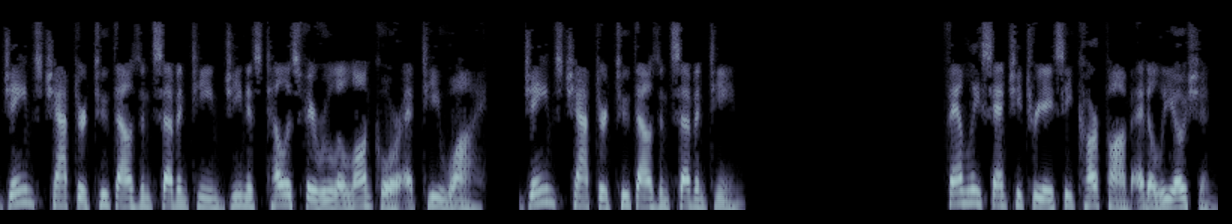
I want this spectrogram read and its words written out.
James Chapter 2017 Genus Telasphaerula longcore at Ty. James Chapter 2017 Family Sanchytriaceae Karpov et Aleoshin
